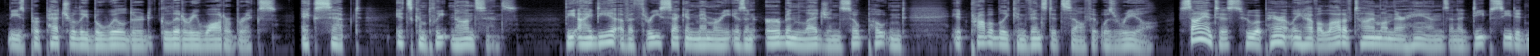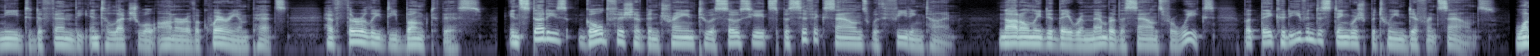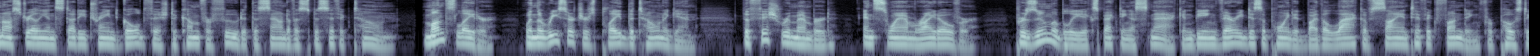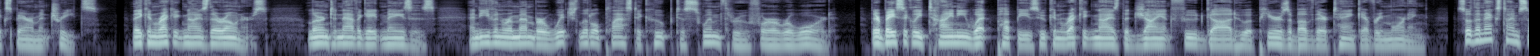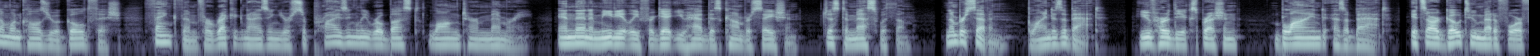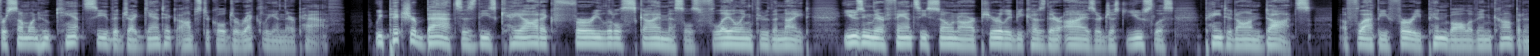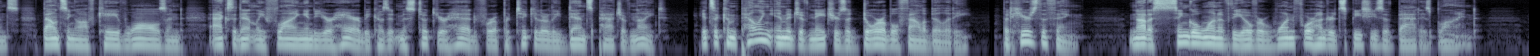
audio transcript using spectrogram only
these perpetually bewildered, glittery water bricks. Except it's complete nonsense. The idea of a three-second memory is an urban legend so potent it probably convinced itself it was real. Scientists, who apparently have a lot of time on their hands and a deep-seated need to defend the intellectual honor of aquarium pets, have thoroughly debunked this. In studies, goldfish have been trained to associate specific sounds with feeding time. Not only did they remember the sounds for weeks, but they could even distinguish between different sounds. One Australian study trained goldfish to come for food at the sound of a specific tone. Months later, when the researchers played the tone again, the fish remembered and swam right over, presumably expecting a snack and being very disappointed by the lack of scientific funding for post-experiment treats. They can recognize their owners, learn to navigate mazes, and even remember which little plastic hoop to swim through for a reward. They're basically tiny, wet puppies who can recognize the giant food god who appears above their tank every morning. So the next time someone calls you a goldfish, thank them for recognizing your surprisingly robust long-term memory. And then immediately forget you had this conversation, just to mess with them. Number 7. Blind as a bat. You've heard the expression, blind as a bat. It's our go-to metaphor for someone who can't see the gigantic obstacle directly in their path. We picture bats as these chaotic, furry little sky missiles flailing through the night, using their fancy sonar purely because their eyes are just useless, painted-on dots, a flappy, furry pinball of incompetence, bouncing off cave walls and accidentally flying into your hair because it mistook your head for a particularly dense patch of night. It's a compelling image of nature's adorable fallibility. But here's the thing. Not a single one of the over 1,400 species of bat is blind.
